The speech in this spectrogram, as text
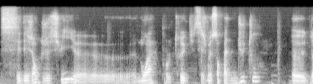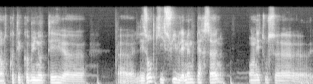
c'est des gens que je suis, euh, moi, pour le truc. Je me sens pas du tout euh, dans le côté communauté. Euh, euh, les autres qui suivent les mêmes personnes, on est tous euh,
